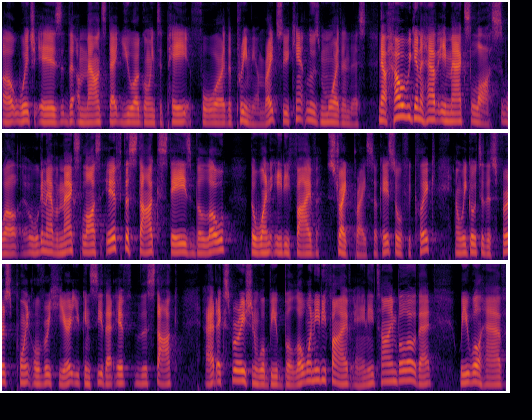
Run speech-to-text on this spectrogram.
uh, which is the amount that you are going to pay for the premium, right? So you can't lose more than this. Now, how are we going to have a max loss? Well, we're going to have a max loss if the stock stays below the 185 strike price. Okay, so if we click and we go to this first point over here, you can see that if the stock at expiration will be below 185, anytime below that, we will have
